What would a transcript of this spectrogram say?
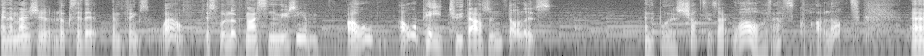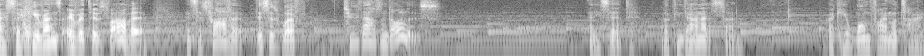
And the manager looks at it and thinks, Wow, this will look nice in the museum. I will, I will pay you $2,000. And the boy was shocked. He's like, Whoa, that's quite a lot. Uh, so he runs over to his father and says, Father, this is worth $2,000. And he said, looking down at his son, Okay, one final time.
